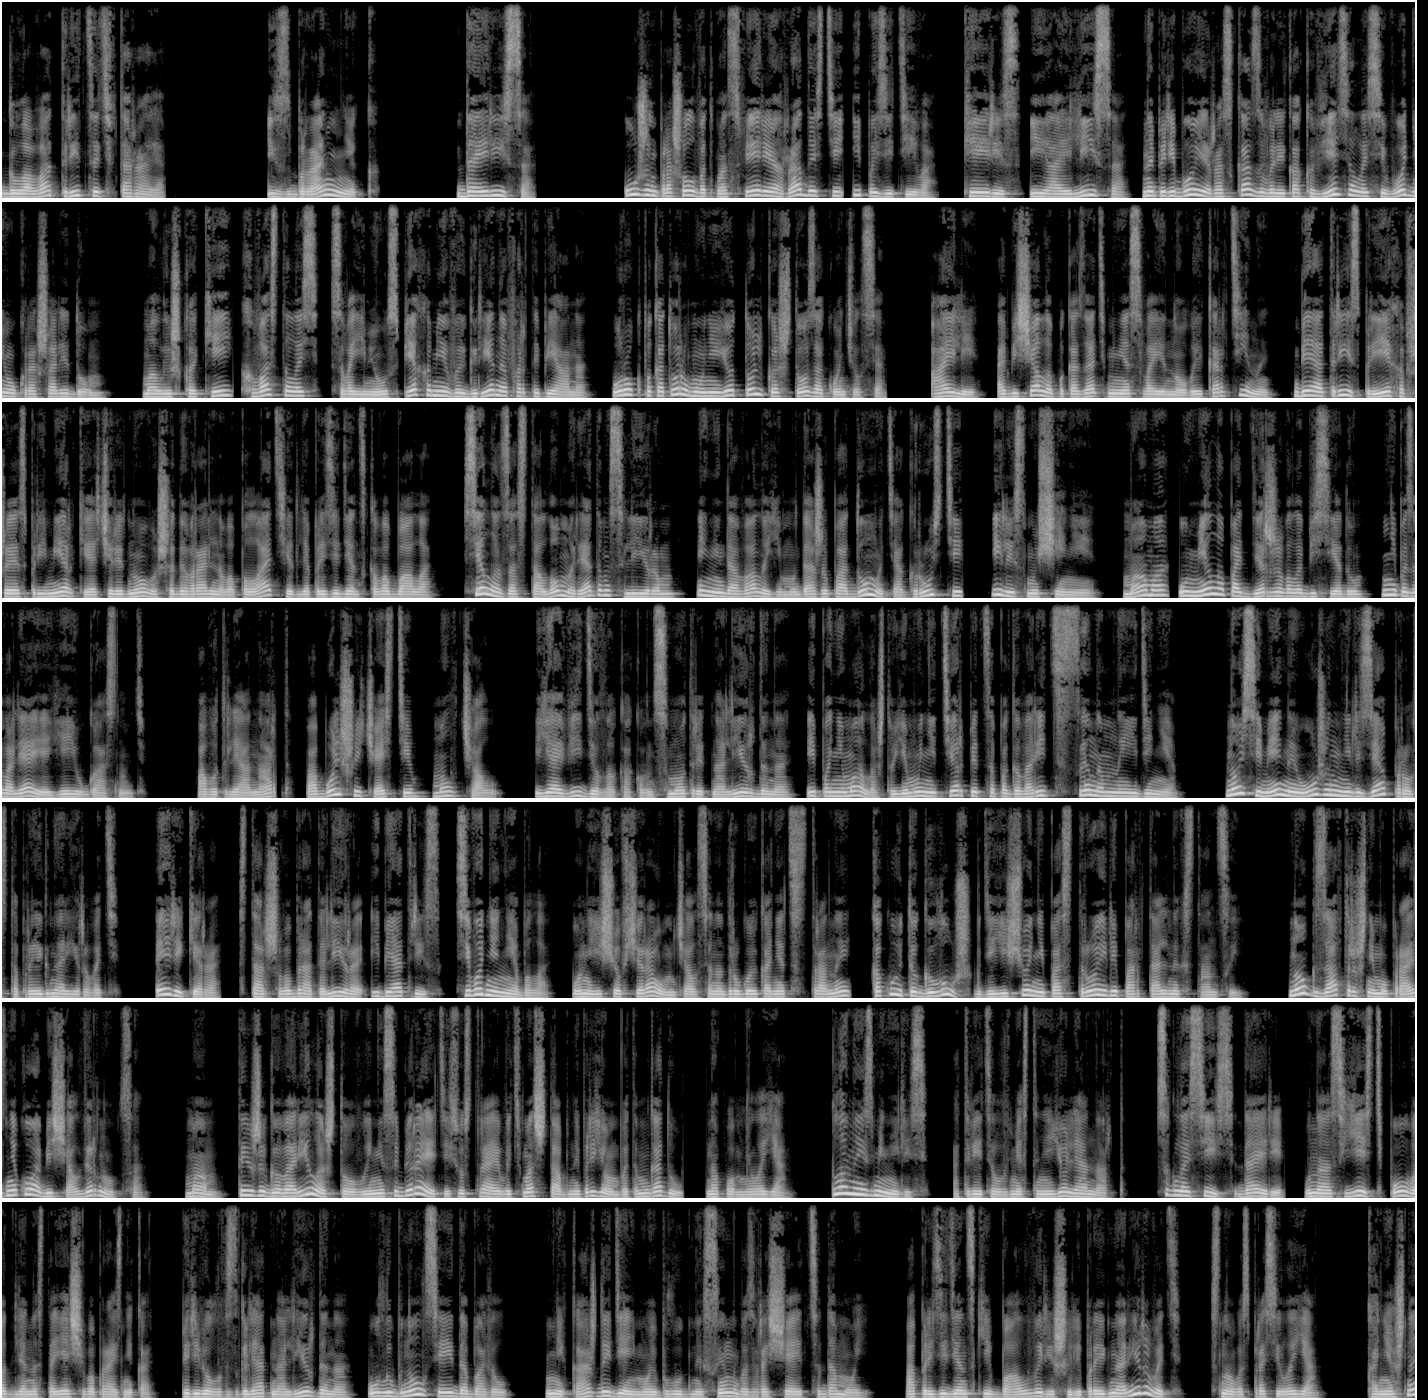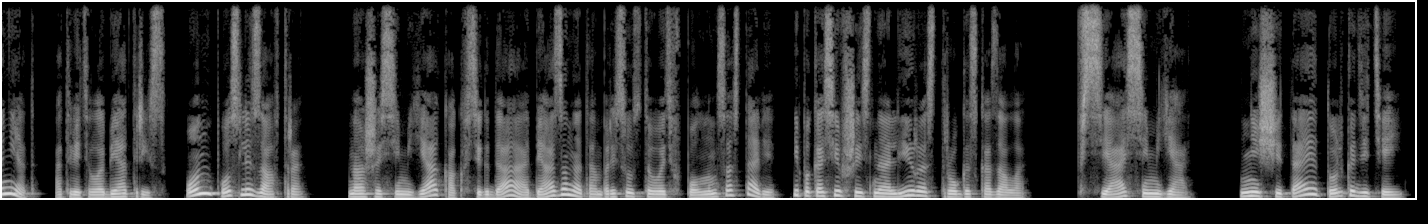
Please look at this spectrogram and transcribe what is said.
Глава 32. Избранник Дайриса. Ужин прошел в атмосфере радости и позитива. Кейрис и Айлиса наперебой рассказывали, как весело сегодня украшали дом. Малышка Кей хвасталась своими успехами в игре на фортепиано, урок по которому у нее только что закончился. Айли обещала показать мне свои новые картины, Беатрис, приехавшая с примерки очередного шедеврального платья для президентского бала, села за столом рядом с Лиром и не давала ему даже подумать о грусти или смущении. Мама умело поддерживала беседу, не позволяя ей угаснуть. А вот Леонард по большей части молчал. Я видела, как он смотрит на Лирдена и понимала, что ему не терпится поговорить с сыном наедине. Но семейный ужин нельзя просто проигнорировать. Эрикера, старшего брата Лира и Беатрис, сегодня не было. Он еще вчера умчался на другой конец страны, в какую-то глушь, где еще не построили портальных станций. Но к завтрашнему празднику обещал вернуться. «Мам, ты же говорила, что вы не собираетесь устраивать масштабный прием в этом году», напомнила я. «Планы изменились», ответил вместо нее Леонард. «Согласись, Дайри, у нас есть повод для настоящего праздника. Перевел взгляд на Лирдена, улыбнулся и добавил: Не каждый день мой блудный сын возвращается домой. А президентский бал вы решили проигнорировать? снова спросила я. Конечно, нет, ответила Беатрис. Он послезавтра. Наша семья, как всегда, обязана там присутствовать в полном составе. И покосившись на Лира, строго сказала: "Вся семья, не считая только детей.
